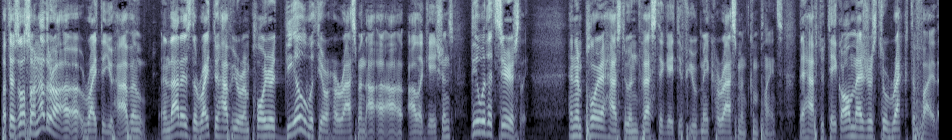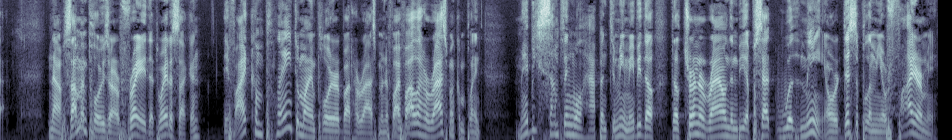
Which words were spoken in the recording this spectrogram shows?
But there's also another uh, uh, right that you have, and, and that is the right to have your employer deal with your harassment uh, uh, allegations, deal with it seriously. An employer has to investigate if you make harassment complaints. They have to take all measures to rectify that. Now, some employees are afraid that, wait a second, if I complain to my employer about harassment, if I file a harassment complaint, maybe something will happen to me. Maybe they'll they'll turn around and be upset with me or discipline me or fire me.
